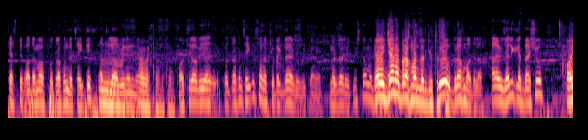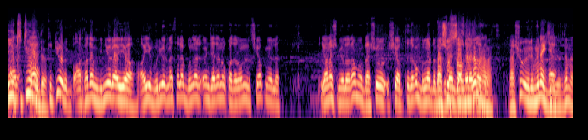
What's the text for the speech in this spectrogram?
kestik adama fotoğrafını da çektik. Fatih Hmm. abinin de. Evet evet evet. Fatih abi de fotoğrafını çektik sonra köpeklere verdik yani. Mırdar etmişti ama. Yani gene bırakmadılar götürsün. Yok bırakmadılar. Hala özellikle Beşo. Ayı yani- tutuyor he, muydu? Tutuyor. Arkadan biniyor ayıya. Ayı vuruyor mesela bunlar önceden o kadar onun şey yapmıyorlar. Yanaşmıyorlar ama Beşo şey yaptığı zaman bunlar da Ben şu Beşo'dan saldırdı mı? Ben şu ölümüne giriyor değil mi?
